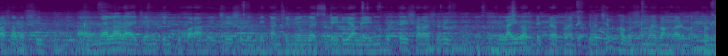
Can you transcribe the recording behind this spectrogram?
পাশাপাশি মেলার আয়োজন কিন্তু করা হয়েছে শিলিগুড়ি কাঞ্চনজঙ্ঘা স্টেডিয়ামে। এই মুহূর্তে সরাসরি লাইভ আপডেটটা আপনারা দেখতে পাচ্ছেন, খবর সময় বাংলার মাধ্যমে।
